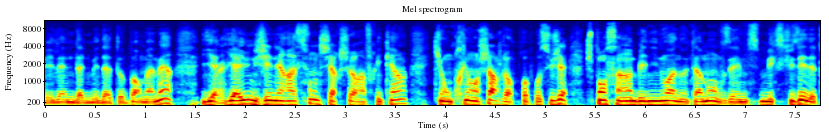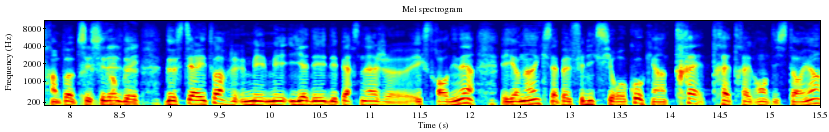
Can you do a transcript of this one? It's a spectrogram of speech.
Hélène d'Almeida Topor, ma mère, il y, a, il y, a, eu une génération de chercheurs africains qui ont pris en charge leur propre sujet. Je pense à un béninois notamment, vous allez m'excuser d'être un peu obsessionnel de, ce territoire. Mais, il y a des, personnages euh, extraordinaires. Et il y en a un qui s'appelle Félix Sirocco, qui est un très, très, très grand historien.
